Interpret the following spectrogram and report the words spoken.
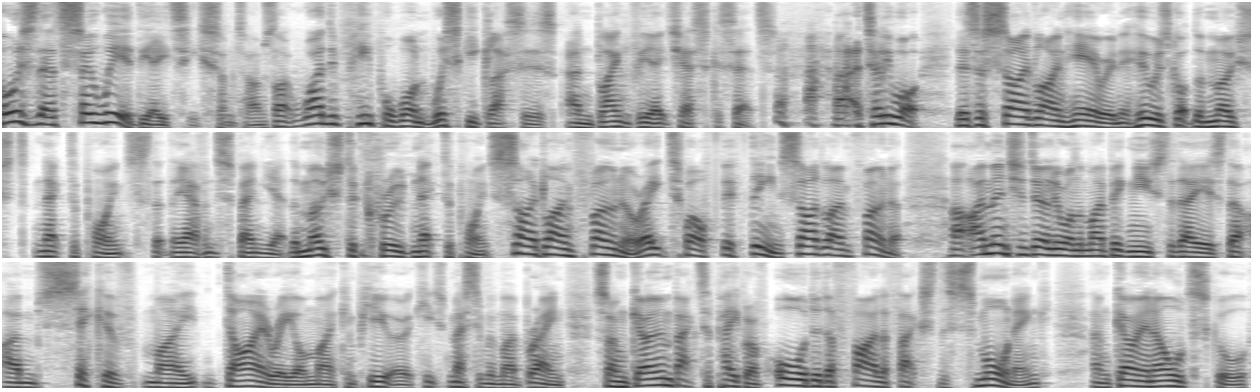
Oh, is that so weird, the 80s sometimes? Like, why do people want whiskey glasses and blank VHS cassettes? uh, I tell you what, there's a sideline here in it. Who has got the most nectar points that they haven't spent yet? The most accrued nectar points. Sideline phoner, 8, 12, 15. Sideline phoner. Uh, I mentioned earlier on that my big news today is that I'm sick of my diary on my computer. It keeps messing with my brain. So I'm going back to paper. I've ordered a Filofax this morning. I'm going old school.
